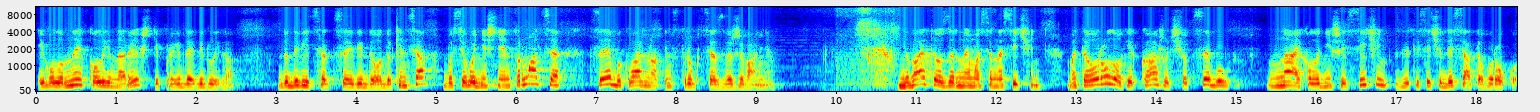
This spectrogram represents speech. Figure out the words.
і головне, коли нарешті прийде відлига. Додивіться це відео до кінця, бо сьогоднішня інформація це буквально інструкція з виживання. Давайте озирнемося на січень. Метеорологи кажуть, що це був найхолодніший січень з 2010 року.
